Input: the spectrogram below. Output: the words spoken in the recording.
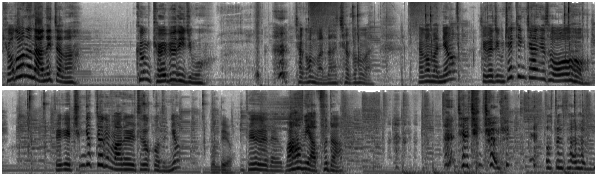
결혼은 안 했잖아. 그럼 결별이지 뭐. 잠깐만, 나 잠깐만. 잠깐만요. 제가 지금 채팅창에서 되게 충격적인 말을 들었거든요. 뭔데요? 되게 나 마음이 아프다. 채팅창에 어떤 사람이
